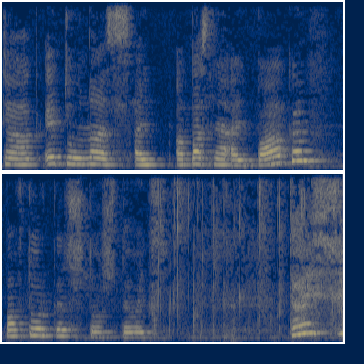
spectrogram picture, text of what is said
Так, это у нас аль... опасная альпака. Повторка. Что ж, давайте дальше.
